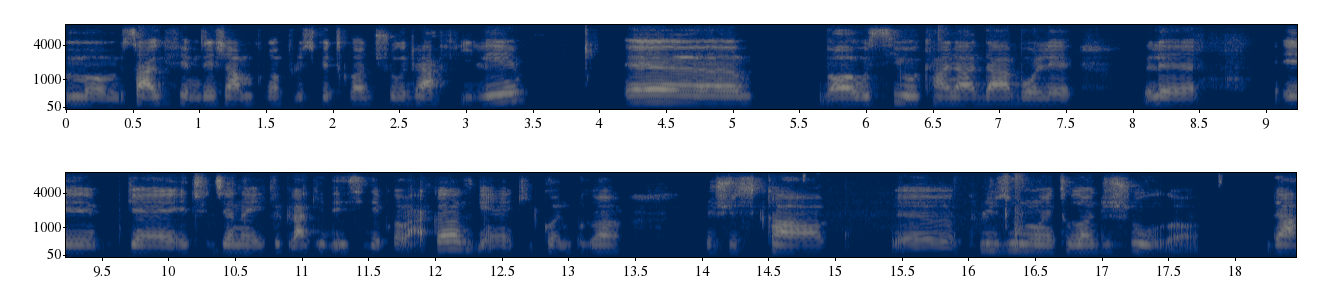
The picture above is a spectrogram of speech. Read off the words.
mwen, sa rifem deja mwen pren plus ke 30 jou d'afile. Euh, bon, osi yo Kanada, bon, le, le, e, gen etudyen nan ekip la ki deside pre vakans, gen ki kon pren jiska euh, plus ou mwen 30 jou da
